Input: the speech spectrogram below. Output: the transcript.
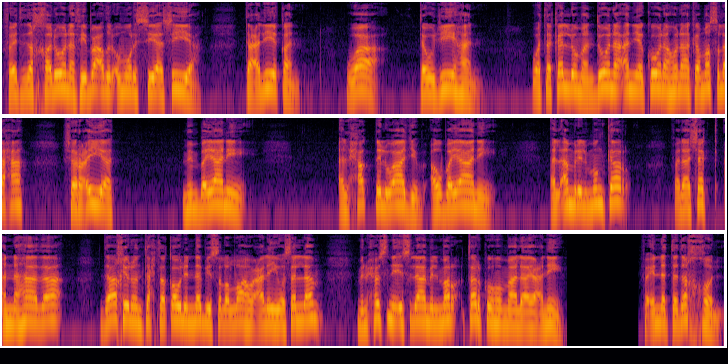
فيتدخلون في بعض الأمور السياسية تعليقا وتوجيها وتكلما دون أن يكون هناك مصلحة شرعية من بيان الحق الواجب أو بيان الأمر المنكر فلا شك أن هذا داخل تحت قول النبي صلى الله عليه وسلم من حسن إسلام المرء تركه ما لا يعنيه. فإن التدخل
